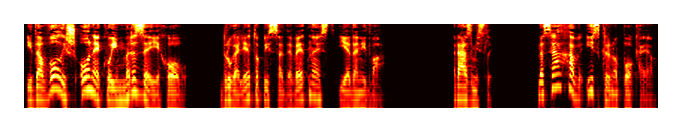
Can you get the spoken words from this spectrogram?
i da voliš one koji mrze Jehovu? Druga ljetopisa 19, 1 i 2. Razmisli. Da se Ahab iskreno pokajao,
